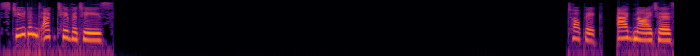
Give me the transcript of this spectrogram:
Student activities Agnitis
